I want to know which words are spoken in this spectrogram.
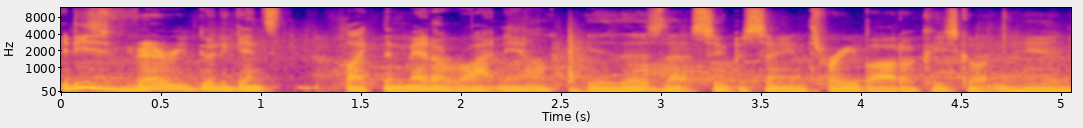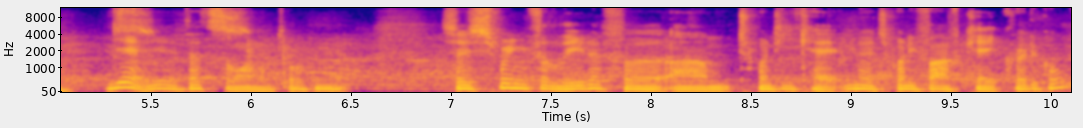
It is very good against like the meta right now. Yeah, there's that Super Saiyan 3 Bardock he's got in hand. Yeah, yeah, that's the one I'm talking about. So swing for leader for um 20k, no 25k critical.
